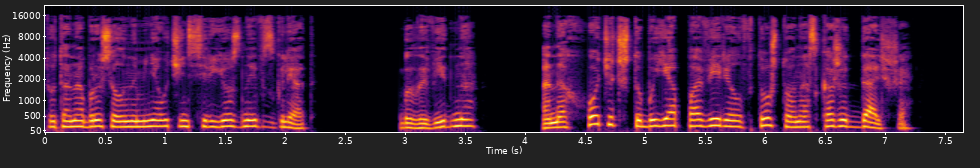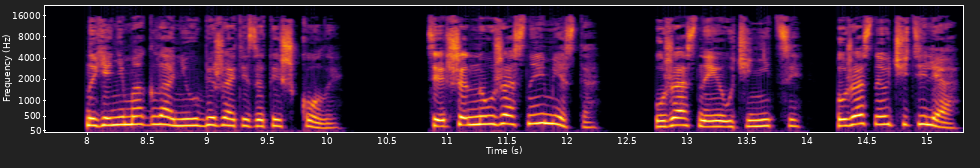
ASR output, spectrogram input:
Тут она бросила на меня очень серьезный взгляд. Было видно, она хочет, чтобы я поверил в то, что она скажет дальше. Но я не могла не убежать из этой школы. Совершенно ужасное место. Ужасные ученицы, ужасные учителя.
